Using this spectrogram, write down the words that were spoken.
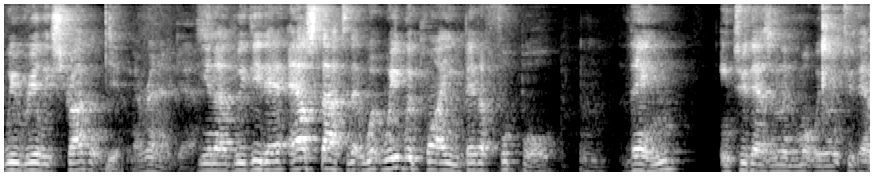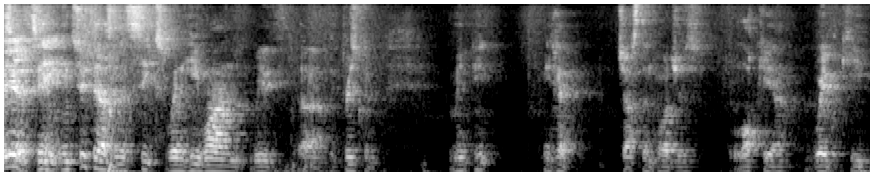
we really struggled. Yeah. They ran out of gas. You know, we did our, our start to that. We, we were playing better football then in 2011 than what we were in But yeah, the thing, in 2006 when he won with, uh, with Brisbane, I mean, he, he had Justin Hodges, Lockyer, Webcke,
